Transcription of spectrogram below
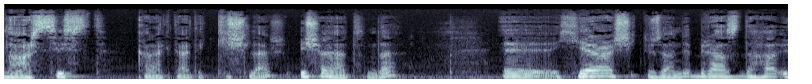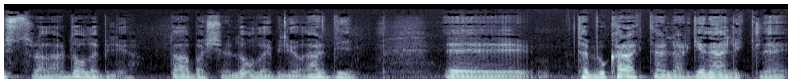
narsist karakterdeki kişiler iş hayatında e, hiyerarşik düzende biraz daha üst sıralarda olabiliyor. Daha başarılı olabiliyorlar diyeyim. E, tabii bu karakterler genellikle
